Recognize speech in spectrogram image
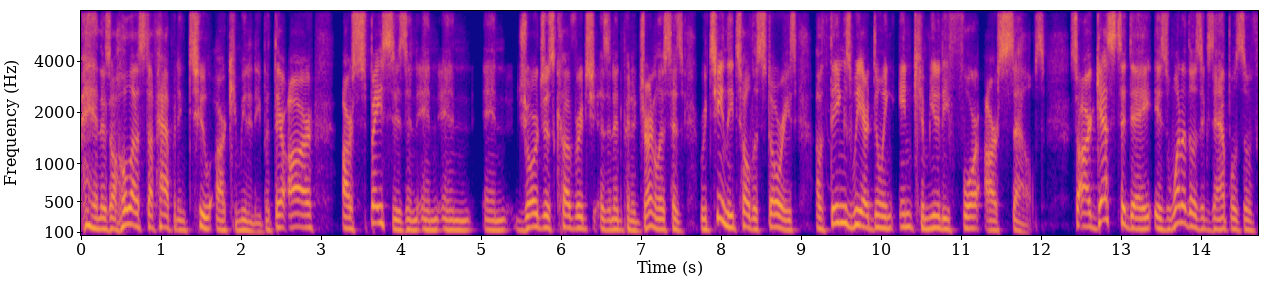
man, there's a whole lot of stuff happening to our community, but there are our spaces in in in in Georgia's coverage as an independent journalist has routinely told the stories of things we are doing in community for ourselves. So our guest today is one of those examples of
